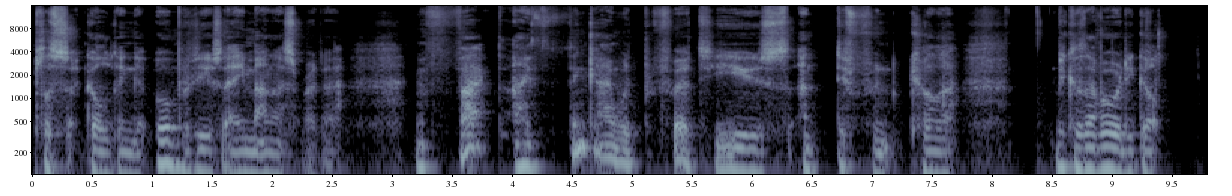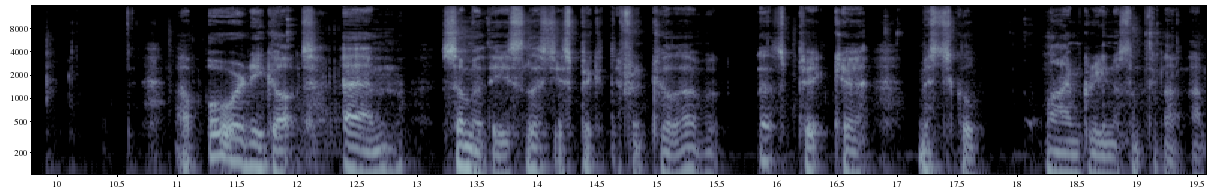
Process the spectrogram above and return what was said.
plus a gold ingot will produce a mana spreader. In fact, I think I would prefer to use a different color because I've already got I've already got um, some of these. Let's just pick a different colour. Let's pick uh, mystical lime green or something like that.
